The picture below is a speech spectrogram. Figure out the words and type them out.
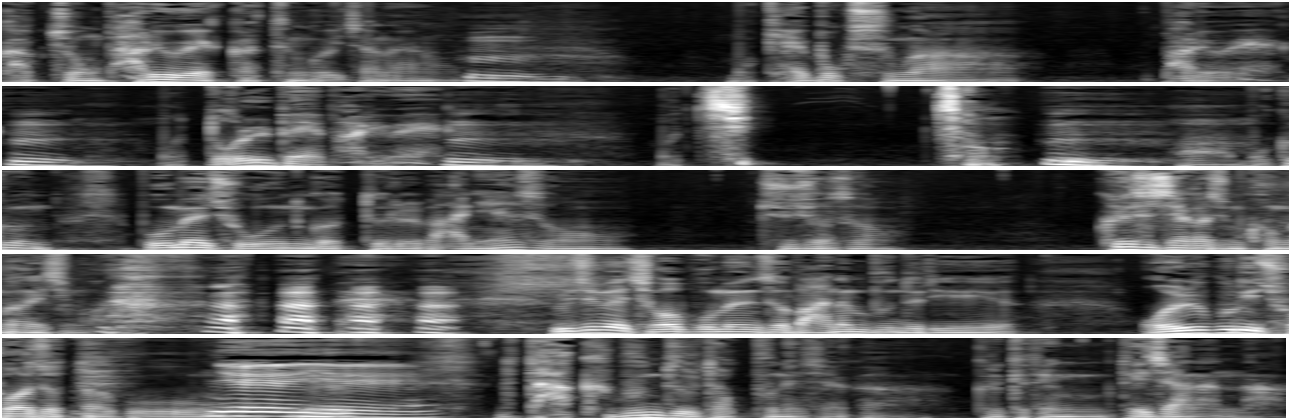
각종 발효액 같은 거 있잖아요. 음. 뭐 개복숭아 발효액, 음. 뭐 똘배 발효액, 음. 뭐 칡청, 음. 어, 뭐 그런 몸에 좋은 것들을 많이 해서 주셔서 그래서 제가 좀 건강해진 것 같아요. 네. 요즘에 저 보면서 많은 분들이 얼굴이 좋아졌다고. 예, 네. 예. 다 그분들 덕분에 제가 그렇게 된, 되지 않았나.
